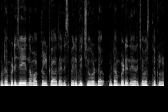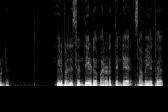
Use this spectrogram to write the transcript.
ഉടമ്പടി ചെയ്യുന്ന മക്കൾക്ക് അതനുസ്മരിപ്പിച്ചുകൊണ്ട് ഉടമ്പടി നേർച്ച വസ്തുക്കളുണ്ട്. ഈ ഒരു പ്രതിസന്ധിയുടെ മരണത്തിന്റെ സമയത്ത്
